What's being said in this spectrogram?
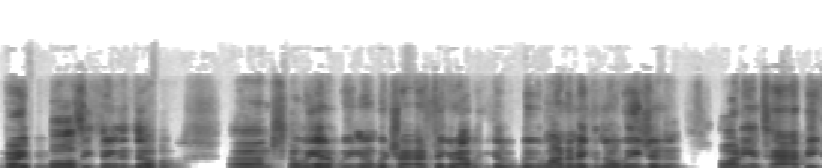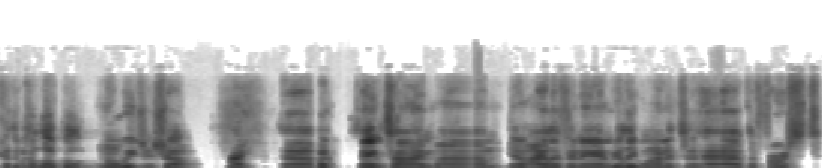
very ballsy thing to do. Um, so we had, we, you know, we're trying to figure out. We, we wanted to make the Norwegian audience happy because it was a local Norwegian show. Right. Uh, but at the same time, um, you know, Eilif and Anne really wanted to have the first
